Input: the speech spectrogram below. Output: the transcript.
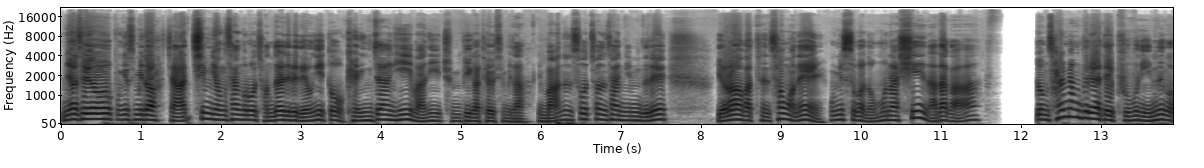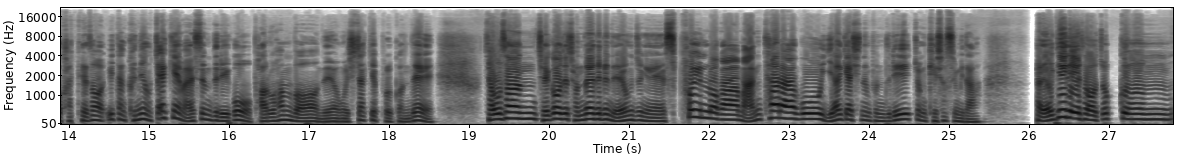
안녕하세요. 봉유수입니다. 자, 아침 영상으로 전달드릴 내용이 또 굉장히 많이 준비가 되어 있습니다. 이 많은 수호천사님들의 여러 같은 성원에 봉유수가 너무나 신이 나다가 좀 설명드려야 될 부분이 있는 것 같아서 일단 그 내용 짧게 말씀드리고 바로 한번 내용을 시작해 볼 건데 자, 우선 제가 어제 전달드린 내용 중에 스포일러가 많다라고 이야기하시는 분들이 좀 계셨습니다. 자, 여기에 대해서 조금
